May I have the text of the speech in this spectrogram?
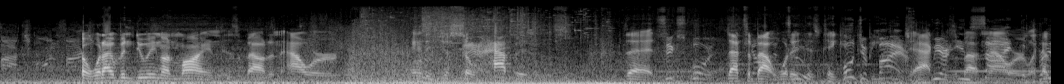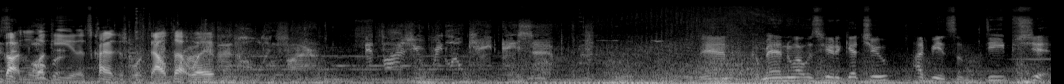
Fox 1 So what I've been doing on mine is about an hour, and it just so happens that Six four. that's Delta about what it two. has taken Hold to your beat fire. each act is about an hour. the Like I've prison. gotten Over. lucky and it's kind of just worked out that way. That. Advise you relocate ASAP. Man, if command knew I was here to get you, I'd be in some deep shit.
